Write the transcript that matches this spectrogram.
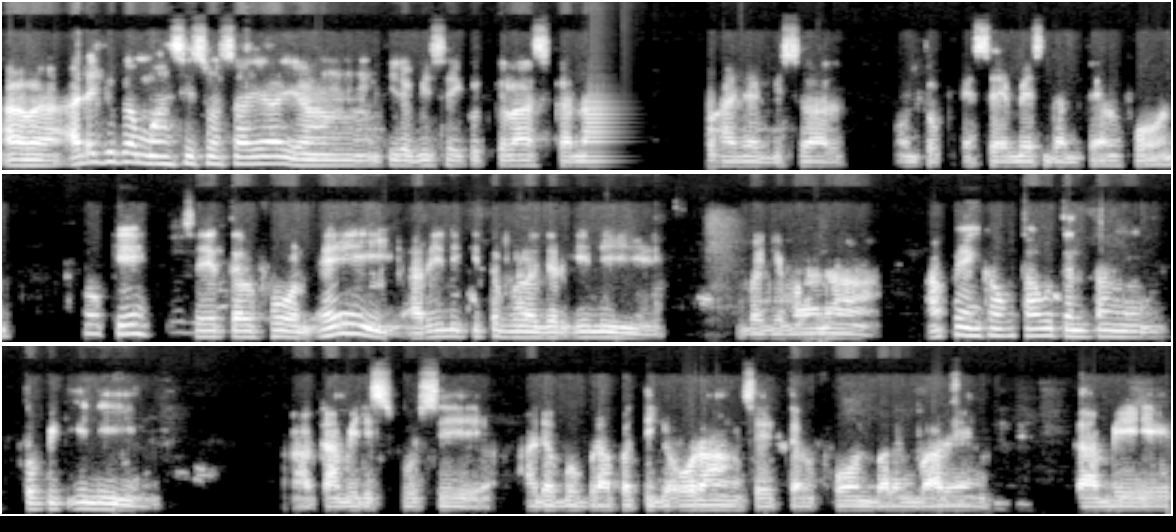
Uh, ada juga mahasiswa saya yang tidak bisa ikut kelas karena hanya bisa untuk SMS dan telepon. Oke, okay, saya telepon. Hey, hari ini kita belajar ini. Bagaimana? Apa yang kau tahu tentang topik ini? Uh, kami diskusi. Ada beberapa tiga orang saya telepon bareng-bareng. Kami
